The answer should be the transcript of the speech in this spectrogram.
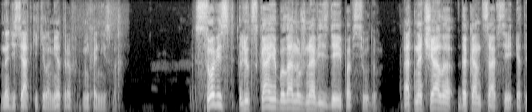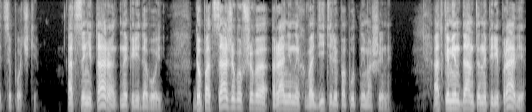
на десятки километров механизма. Совесть людская была нужна везде и повсюду, от начала до конца всей этой цепочки, от санитара на передовой до подсаживавшего раненых водителя попутной машины, от коменданта на переправе,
